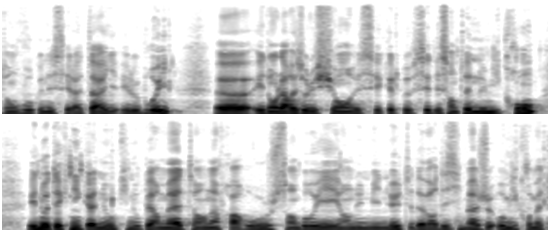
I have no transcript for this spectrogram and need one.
dont vous connaissez la taille et le bruit, euh, et dont la résolution, c'est des centaines de microns, et nos techniques à nous qui nous permettent en infrarouge, sans bruit et en une minute d'avoir des images au micromètre.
